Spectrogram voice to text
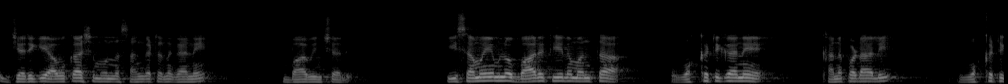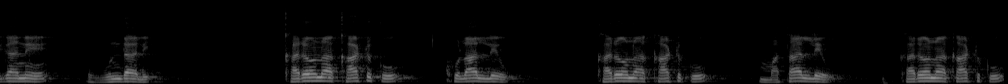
జరిగే అవకాశం ఉన్న సంఘటనగానే భావించాలి. ఈ సమయంలో భారతీయులమంతా ఒక్కటిగానే కనపడాలి ఒక్కటిగానే ఉండాలి. కరోనా కాటుకు కులాలు లేవు. కరోనా కాటుకు మతాలు లేవు. కరోనా కాటుకు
